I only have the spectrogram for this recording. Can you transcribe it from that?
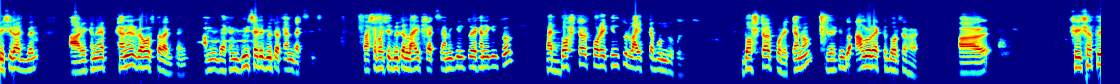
বেশি রাখবেন। আর এখানে ফ্যানের ব্যবস্থা রাখবেন। আপনি দেখেন দুই সাইডে দুইটা ফ্যান রাখছি। পাশাপাশি দুইটা লাইট রাখছি। আমি কিন্তু এখানে কিন্তু রাত দশটার পরে কিন্তু লাইটটা বন্ধ করি। দশটার পরে। কেন? এর কিন্তু আলোর একটা দরকার হয়। আর সেই সাথে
